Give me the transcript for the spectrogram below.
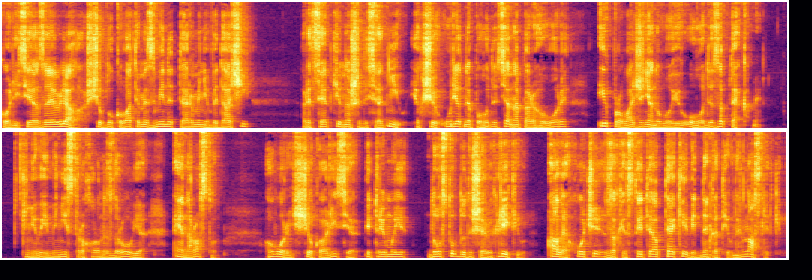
Коаліція заявляла, що блокуватиме зміни термінів видачі рецептів на 60 днів, якщо уряд не погодиться на переговори і впровадження нової угоди з аптеками. Тіньовий міністр охорони здоров'я Ен Растон говорить, що коаліція підтримує доступ до дешевих ліків, але хоче захистити аптеки від негативних наслідків.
